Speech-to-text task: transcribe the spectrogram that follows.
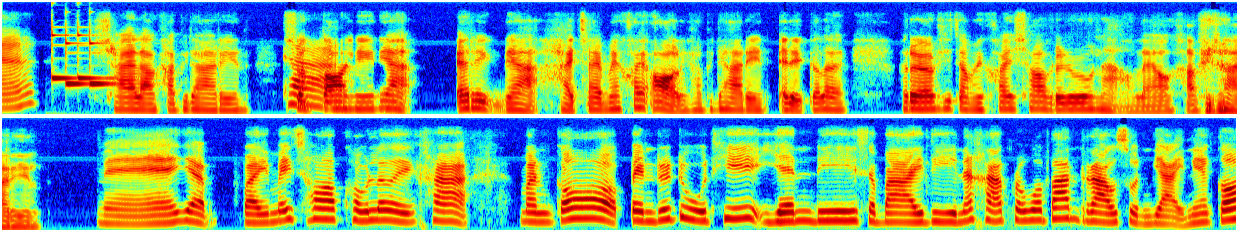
นะ ใช่แล้วครับพี่ดารินค่ะส่วนตอนนี้เนี่ยเอริกเนี่ยหายใจไม่ค่อยออกเลยครับพี่ดาริน เอริกก็เลยเริ่มที่จะไม่ค่อยชอบฤดูหนาวแล้วครับพี่ดาริน แหมอย่าไปไม่ชอบเขาเลยค่ะ มันก็เป็นฤดูที่เย็นดีสบายดีนะคะ เพราะว่าบ้านเราส่วนใหญ่เนี่ยก็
